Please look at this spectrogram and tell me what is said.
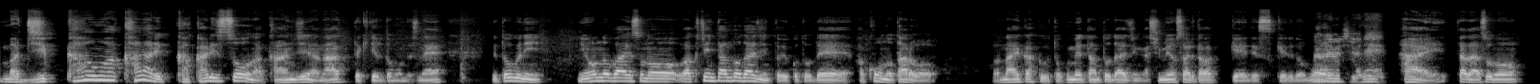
まあ、実感はかなりかかりそうな感じにはなってきてると思うんですね。で特に日本の場合、そのワクチン担当大臣ということで、河野太郎内閣府特命担当大臣が指名をされたわけですけれども。ね。はい。ただ、その、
